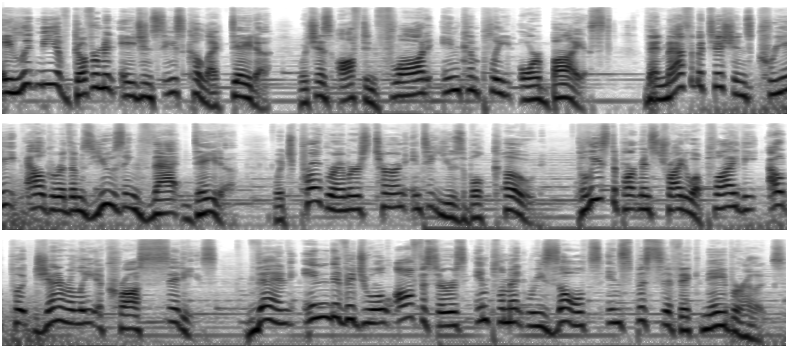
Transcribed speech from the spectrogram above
A litany of government agencies collect data, which is often flawed, incomplete, or biased. Then mathematicians create algorithms using that data, which programmers turn into usable code. Police departments try to apply the output generally across cities. Then, individual officers implement results in specific neighborhoods.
